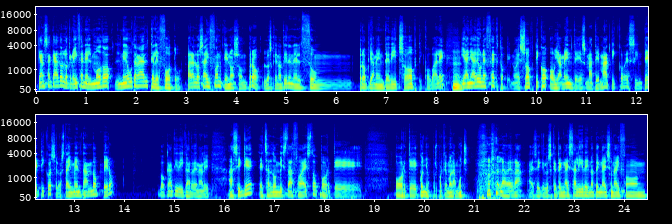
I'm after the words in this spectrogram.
que han sacado lo que le dicen el modo neutral telefoto para los iPhone que no son Pro, los que no tienen el zoom propiamente dicho óptico, ¿vale? Hmm. Y añade un efecto que no es óptico, obviamente es matemático, es sintético, se lo está inventando, pero Bocati di Cardenale. Así que echadle un vistazo a esto porque porque, coño, pues porque mola mucho, la verdad. Así que los que tengáis salida y no tengáis un iPhone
